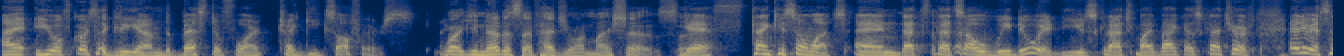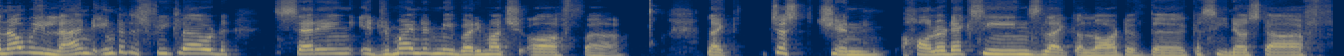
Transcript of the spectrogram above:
I, you of course agree I'm the best of what Trek Geeks offers. Well, you notice I've had you on my shows. So. Yes, thank you so much. And that's that's how we do it. You scratch my back, I scratch yours. Anyway, so now we land into this free cloud setting. It reminded me very much of uh, like just gen holodeck scenes, like a lot of the casino stuff,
